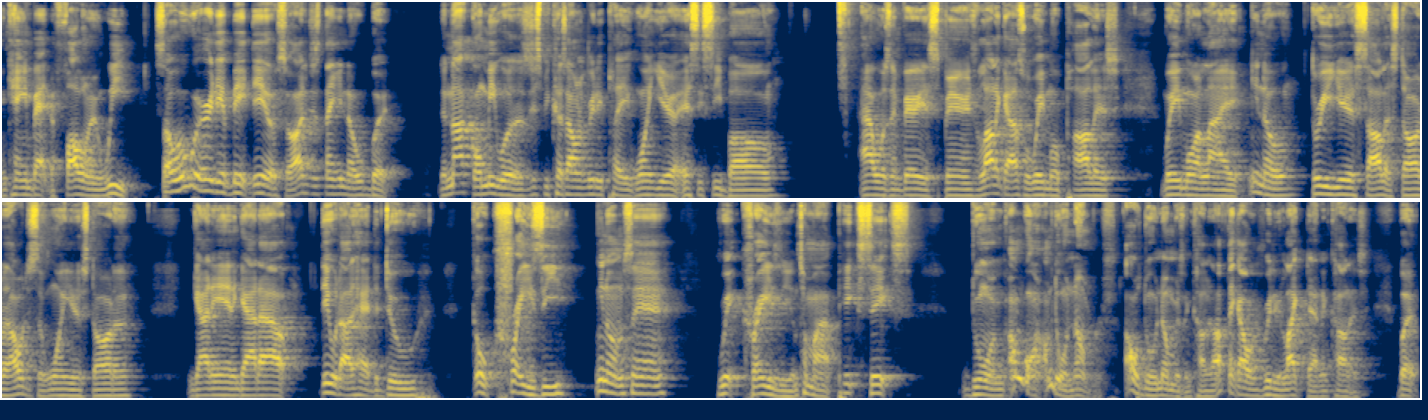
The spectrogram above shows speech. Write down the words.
and came back the following week. So it was already a big deal. So I just think, you know, but the knock on me was just because I don't really play one year SEC ball. I wasn't very experienced. A lot of guys were way more polished, way more like, you know, three years solid starter. I was just a one year starter. Got in and got out, did what I had to do, go crazy. You know what I'm saying? Went crazy. I'm talking about pick six, doing I'm going I'm doing numbers. I was doing numbers in college. I think I was really like that in college. But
